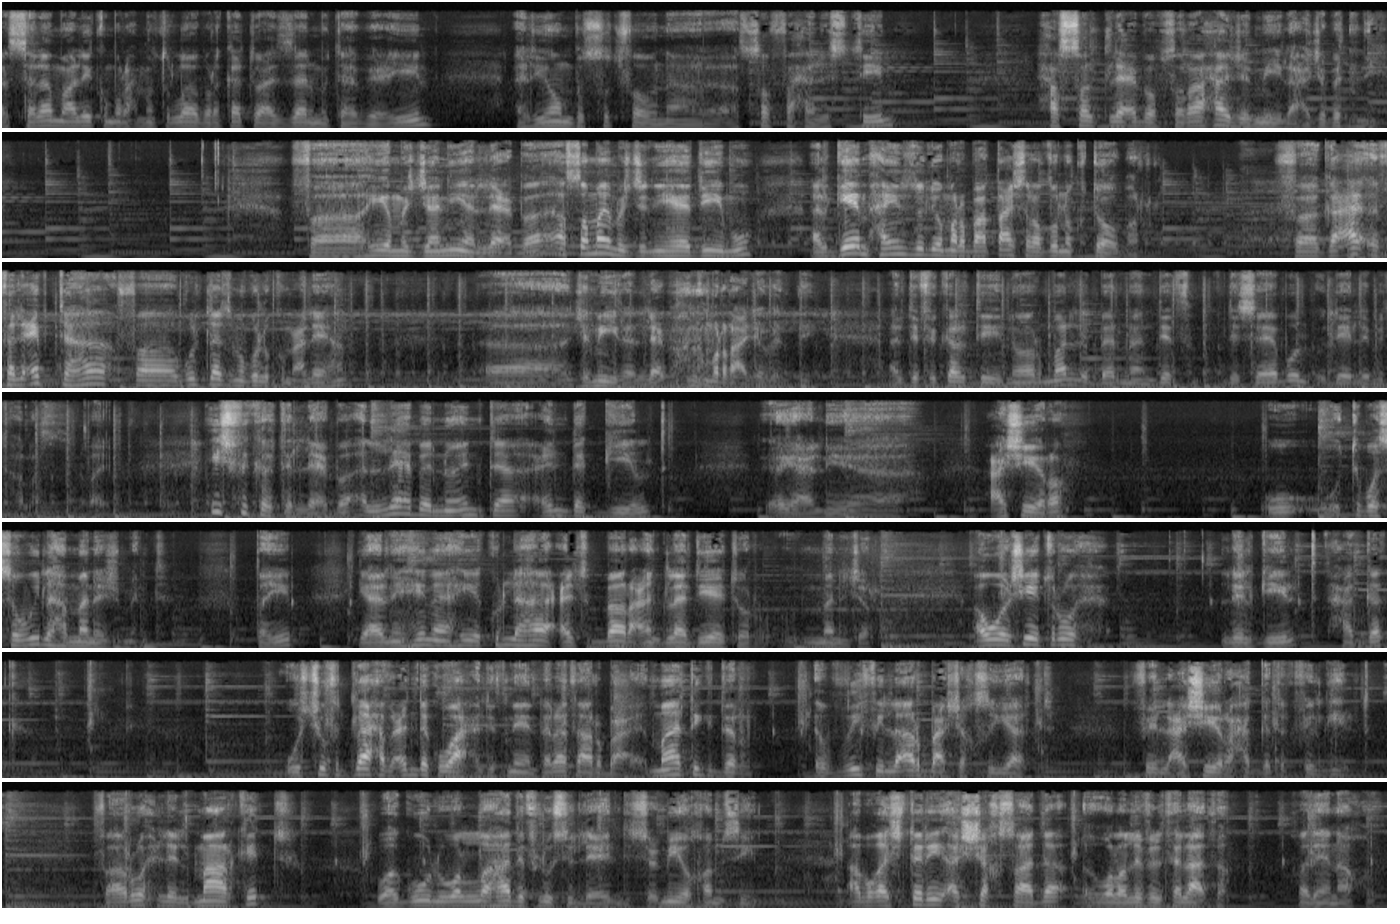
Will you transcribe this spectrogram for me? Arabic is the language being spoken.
السلام عليكم ورحمة الله وبركاته أعزائي المتابعين. اليوم بالصدفة وأنا أتصفح ال Steam حصلت لعبة بصراحة جميلة عجبتني. فهي مجانية اللعبة. أصلا ما هي مجانية هي demo. ال game حينزل يوم 14 أظن أكتوبر. فلعبتها فقلت لازم أقول لكم عليها. آه جميلة اللعبة أنا مرة عجبتني. ال difficulty normal permanent disable و day limit خلاص. إيش فكرة اللعبة؟ اللعبة إنه أنت عندك guild يعني آه، عشيرة و- وتبغى تسوي لها management طيب؟ يعني هنا هي كلها عبارة عن gladiator manager أول شيء تروح لل guild حقك وتشوف تلاحظ عندك واحد اثنين ثلاثة أربعة. ما تقدر تضيف إلا أربع شخصيات في العشيرة حقتك في ال guild فأروح لل market وأقول والله هذا فلوس اللي عندي 950 أبغى أشتري الشخص هذا والله level ثلاثة. خلينا ناخذ.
